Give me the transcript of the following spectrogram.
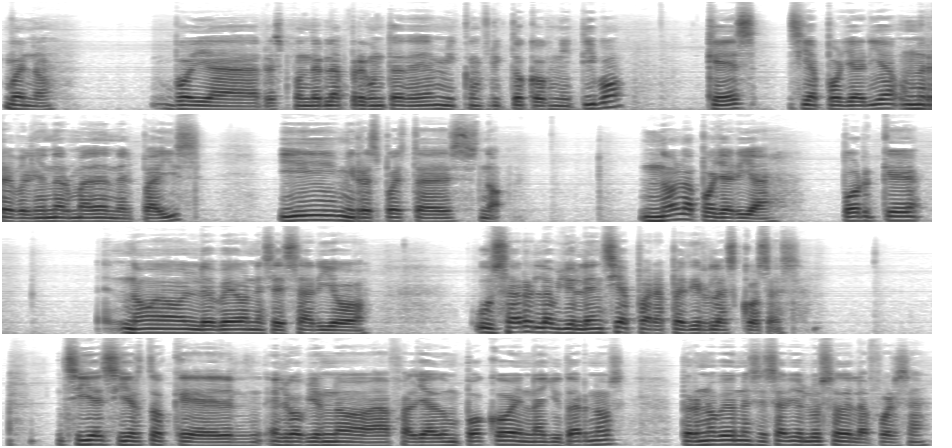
Bueno, voy a responder la pregunta de mi conflicto cognitivo, que es si apoyaría una rebelión armada en el país. Y mi respuesta es no. No la apoyaría porque no le veo necesario usar la violencia para pedir las cosas. Sí es cierto que el, el, gobierno ha fallado un poco en ayudarnos, pero no veo necesario el uso de la fuerza.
